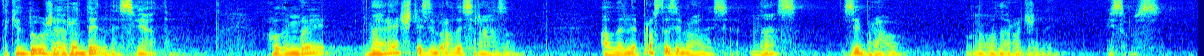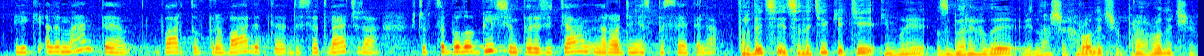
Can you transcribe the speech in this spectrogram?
таке дуже родинне свято, коли ми нарешті зібрались разом, але не просто зібралися, нас зібрав новонароджений Ісус. Які елементи варто впровадити до святвечора, щоб це було більшим пережиттям народження Спасителя? Традиції це не тільки ті, які ми зберегли від наших родичів, прародичів.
